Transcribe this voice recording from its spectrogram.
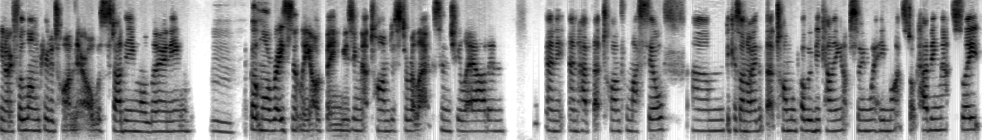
you know, for a long period of time there, I was studying or learning. Mm. But more recently, I've been using that time just to relax and chill out and and and have that time for myself um, because I know that that time will probably be coming up soon where he might stop having that sleep.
